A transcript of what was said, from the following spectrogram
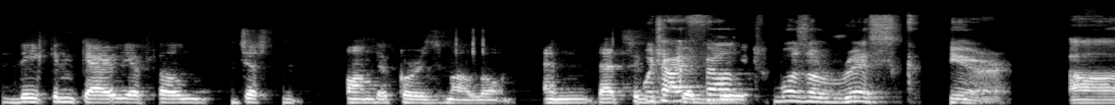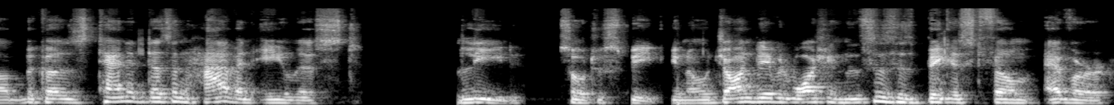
they can carry a film just on their charisma alone and that's a Which I good way- felt was a risk here. Uh, because Tenet doesn't have an A-list lead, so to speak. You know, John David Washington, this is his biggest film ever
